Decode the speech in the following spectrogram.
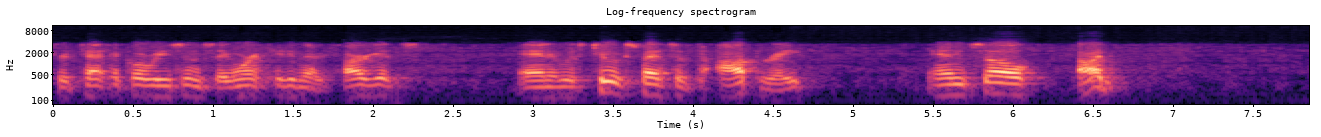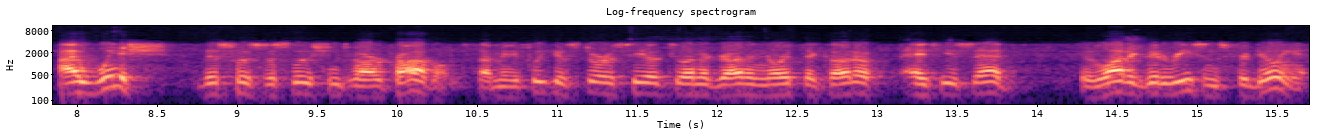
for technical reasons, they weren't hitting their targets, and it was too expensive to operate. And so I, I wish this was the solution to our problems. I mean, if we could store CO2 underground in North Dakota, as you said, there's a lot of good reasons for doing it.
